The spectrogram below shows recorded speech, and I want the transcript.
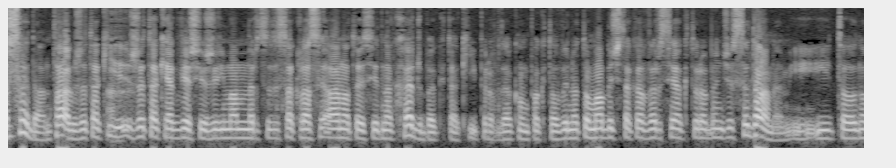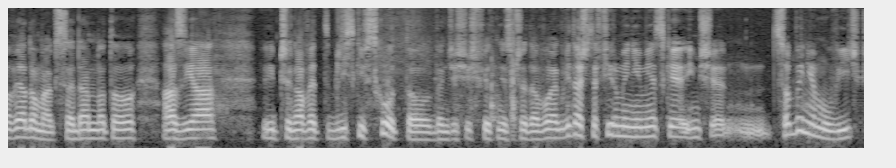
Że sedan, tak, że taki, że tak jak wiesz, jeżeli mam Mercedesa klasy A, no to jest jednak hatchback taki, prawda, kompaktowy, no to ma być taka wersja, która będzie sedanem i, i to, no wiadomo, jak sedan, no to Azja czy nawet Bliski Wschód to będzie się świetnie sprzedawał. Jak widać te firmy niemieckie, im się, co by nie mówić,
